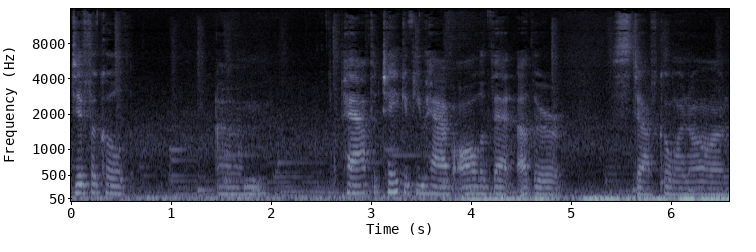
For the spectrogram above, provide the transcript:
difficult um, path to take if you have all of that other stuff going on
